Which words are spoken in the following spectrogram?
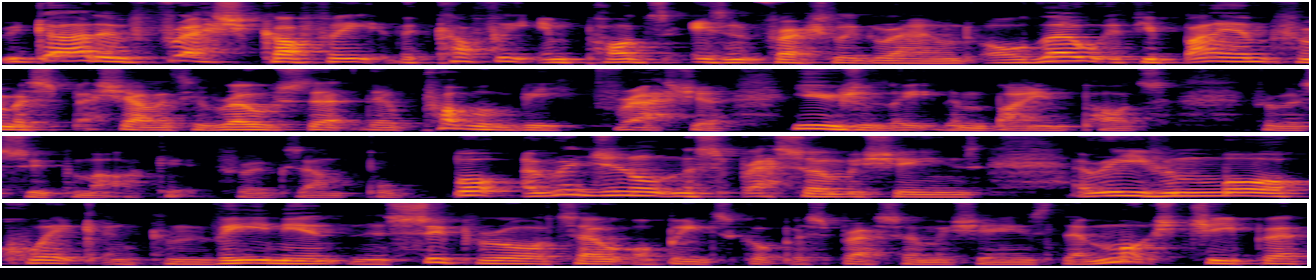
Regarding fresh coffee, the coffee in pods isn't freshly ground, although if you buy them from a specialty roaster, they'll probably be fresher usually than buying pods from a supermarket, for example. But original Nespresso machines are even more quick and convenient than super auto or bean cup espresso machines. They're much cheaper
